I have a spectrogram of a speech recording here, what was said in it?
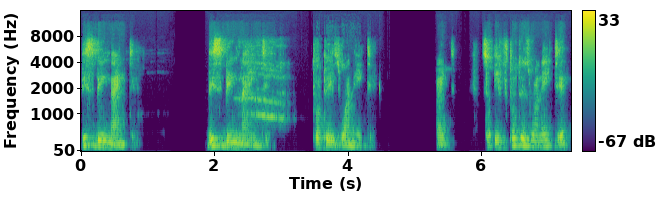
this being 90, this being 90, total is 180, right? So if total is 180,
